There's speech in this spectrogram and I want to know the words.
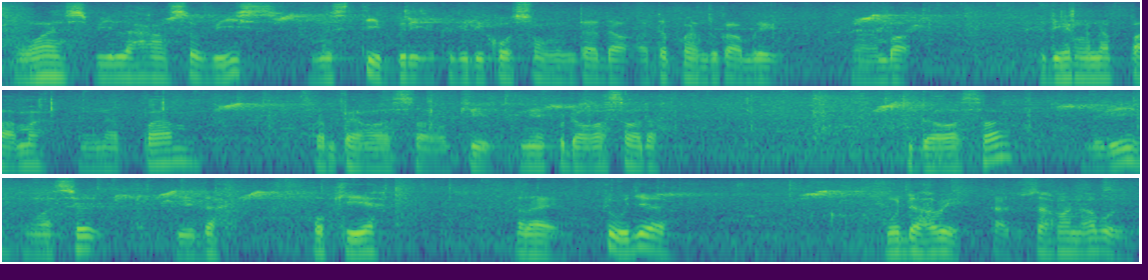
once bila hang servis, mesti brake akan jadi kosong tak ada ataupun tukar brake. Ha, nampak? Jadi hang kena pump lah. Hang kena pump sampai rasa. Okey, ni aku dah rasa dah. Aku dah rasa. Jadi maksud dia dah okey ya. Alright, tu je. Mudah weh, tak susah mana pun.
